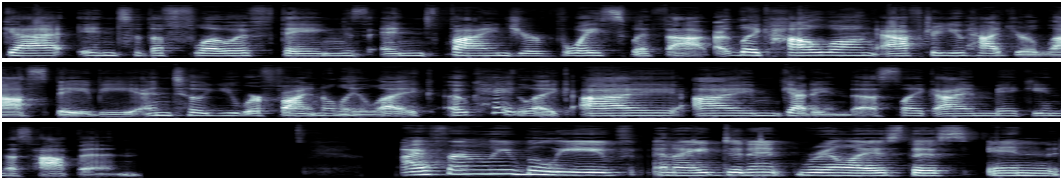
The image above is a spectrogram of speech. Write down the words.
get into the flow of things and find your voice with that uh, like how long after you had your last baby until you were finally like okay like i i'm getting this like i'm making this happen i firmly believe and i didn't realize this in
